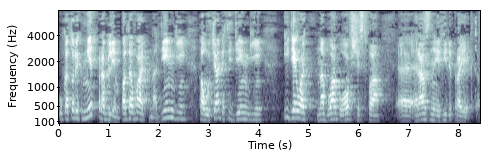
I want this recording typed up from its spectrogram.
у которых нет проблем подавать на деньги, получать эти деньги и делать на благо общества э, разные виды проектов.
